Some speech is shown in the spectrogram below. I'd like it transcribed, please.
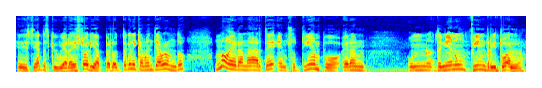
desde, antes que hubiera historia, pero técnicamente hablando, no eran arte en su tiempo, eran un, tenían un fin ritual.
